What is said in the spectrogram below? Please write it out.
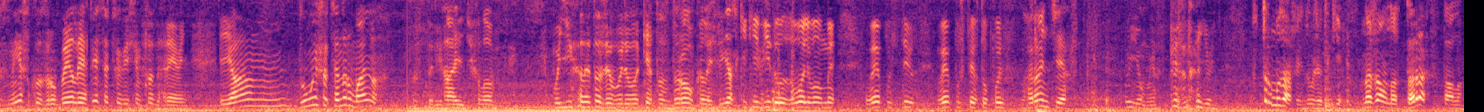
знижку зробили 1800 гривень. Я думаю, що це нормально. Спостерігають хлопці. Поїхали теж вольваки, то здоровкалися. Я скільки відео з Вольвами випустив, випустив, то гарантія впізнають. Тормоза щось дуже такі. Нажав на тарах стало.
